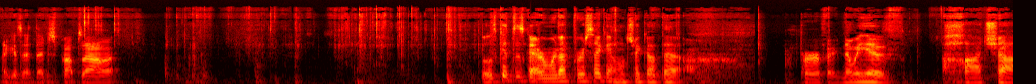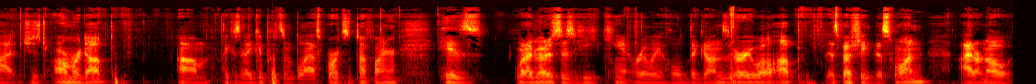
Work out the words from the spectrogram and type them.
Like I said, that just pops out. But let's get this guy armored up for a second. We'll check out that. Perfect. Now we have Hot Shot just armored up. Um, like I said, I could put some blast ports and stuff on here. His, what I've noticed is he can't really hold the guns very well up, especially this one. I don't know.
